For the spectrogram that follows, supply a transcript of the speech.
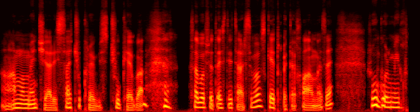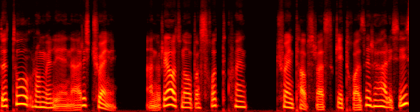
ამ მომენტში არის საჩუქრების ჩუქება. საბავშვო ტესტიც არსებობს, გეტყვით ახლა ამაზე. როგორ მიხვდეთ თუ რომელი ენა არის ჩვენი? ანუ რეალურად ნაუპასხოთ თქვენ ჩვენ თავს რას კითხვაზე, რა არის ის,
